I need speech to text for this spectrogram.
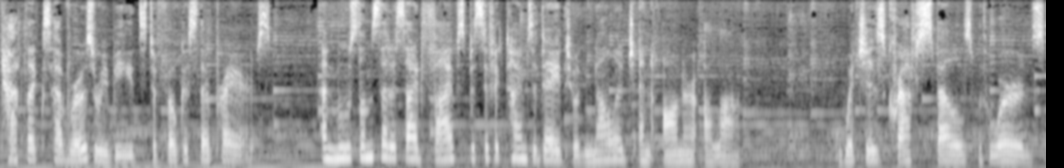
Catholics have rosary beads to focus their prayers, and Muslims set aside five specific times a day to acknowledge and honor Allah. Witches craft spells with words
